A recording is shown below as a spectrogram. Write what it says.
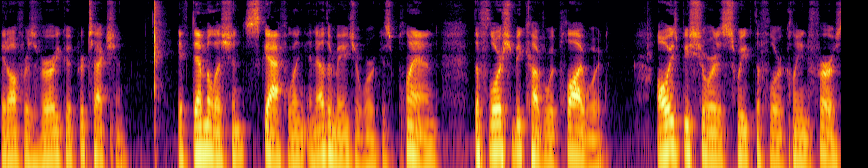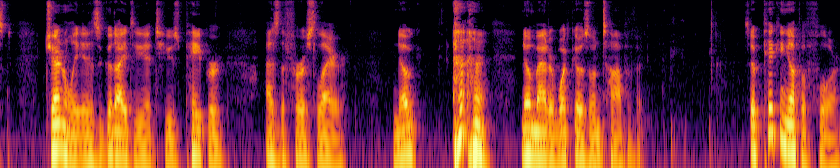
It offers very good protection. If demolition, scaffolding, and other major work is planned, the floor should be covered with plywood. Always be sure to sweep the floor clean first. Generally, it is a good idea to use paper as the first layer, no, no matter what goes on top of it. So, picking up a floor.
